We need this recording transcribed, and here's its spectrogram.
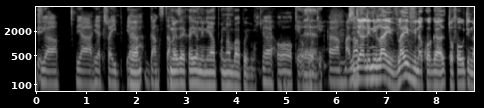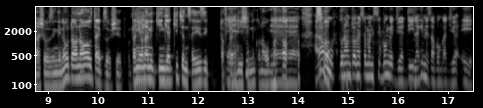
juu ya ya ya tribe ya Yeah. gangster. Unaweza hiyo nini hapo namba hapo hivyo oh, okay, okay, Yeah. okay. Um, sijali ni live. Live inakuaga tofauti na show zingine. Utaona all types of shit. Utaniona yeah. nikiingia kitchen sahizi kutafuta dishi niko na ubao. Alafu kuna mtu amesema nisibonge juu ya d lakini nizabonga juu ya a.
